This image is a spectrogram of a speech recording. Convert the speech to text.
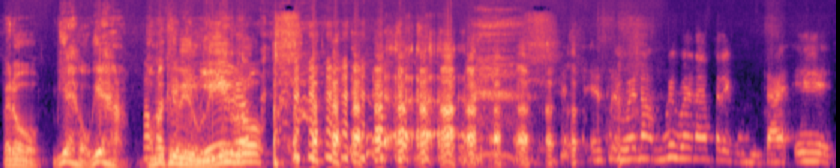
pero, viejo, vieja, vamos, a escribir un libro? Es buena, muy buena pregunta. Eh,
